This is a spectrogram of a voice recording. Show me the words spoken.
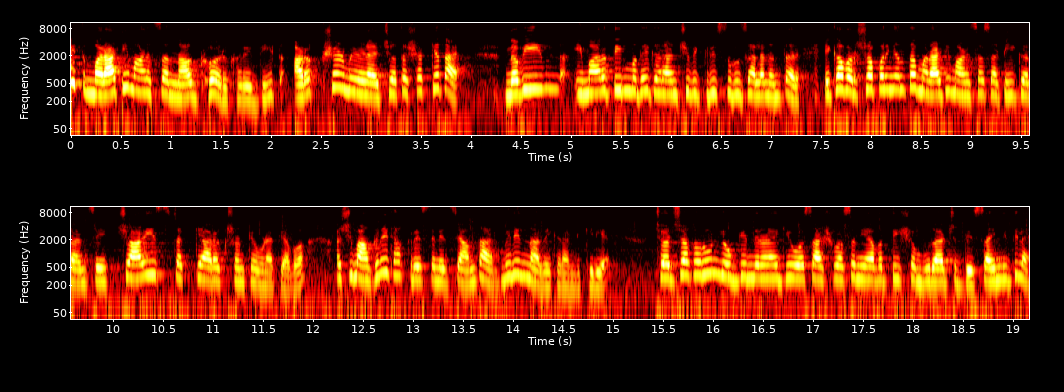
मुंबईत मराठी माणसांना घर खरेदीत आरक्षण मिळण्याची आता शक्यता आहे. नवीन इमारतींमध्ये घरांची विक्री सुरू झाल्यानंतर एका वर्षापर्यंत मराठी माणसासाठी घरांचे चाळीस टक्के आरक्षण ठेवण्यात यावं अशी मागणी ठाकरे सेनेचे आमदार मिलिंद नार्वेकरांनी केली आहे. चर्चा करून योग्य निर्णय घेऊ असं आश्वासन यावरती शंभूराज देसाईंनी दिलंय.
